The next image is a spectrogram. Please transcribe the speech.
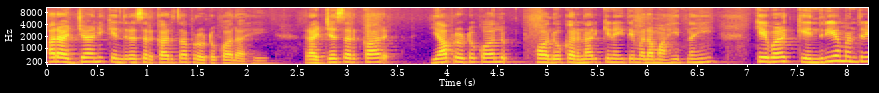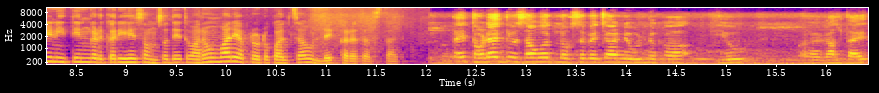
हा राज्य आणि केंद्र सरकारचा प्रोटोकॉल आहे. राज्य सरकार या प्रोटोकॉल फॉलो करणार की नाही ते मला माहीत नाही. केवळ केंद्रीय मंत्री नितीन गडकरी हे संसदेत वारंवार या प्रोटोकॉलचा उल्लेख करत असतात. काही थोड्याच दिवसावर लोकसभेच्या निवडणुका येऊ अ, घालतायत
